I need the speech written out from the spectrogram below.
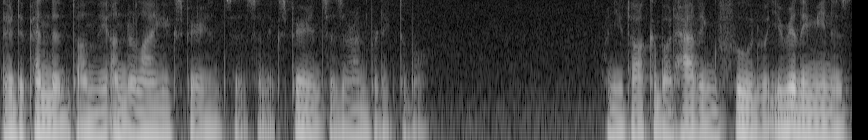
they're dependent on the underlying experiences, and experiences are unpredictable. When you talk about having food, what you really mean is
